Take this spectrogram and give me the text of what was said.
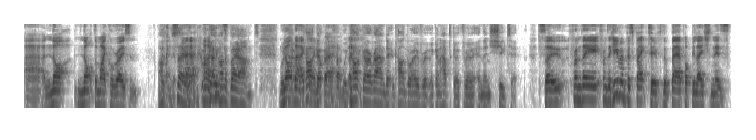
uh, not not the Michael Rosen." I was going to say, we're going on a bear hunt. We're not that kind go, of bear hunt. We can't go around it. We can't go over it. We're going to have to go through it and then shoot it. So from the from the human perspective, the bear population is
